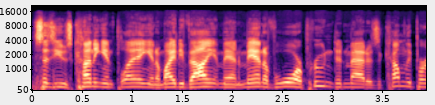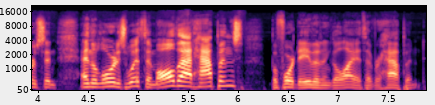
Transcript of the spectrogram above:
says he was cunning and playing and a mighty valiant man, a man of war, prudent in matters, a comely person, and the Lord is with him. All that happens before David and Goliath ever happened.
